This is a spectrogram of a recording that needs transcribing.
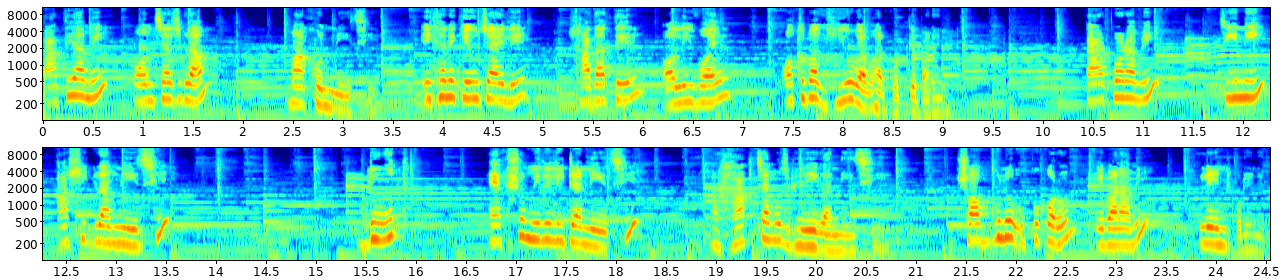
তাতে আমি পঞ্চাশ গ্রাম মাখন নিয়েছি। এখানে কেউ চাইলে সাদা তেল, অলিভ অয়েল অথবা ঘিও ব্যবহার করতে পারেন। তারপর আমি চিনি আশি গ্রাম নিয়েছি। দুধ একশো মিলিলিটার নিয়েছি আর হাফ চামচ ভিনেগার নিয়েছি। সবগুলো উপকরণ এবার আমি ব্লেন্ড করে নেব।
